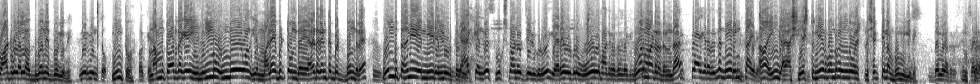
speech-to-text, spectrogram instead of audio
ತೋಟಗಳೆಲ್ಲ ಅದ್ಬನ್ ಎದ್ದೋಗಿವೆ. ನೀರ್ ನಿಂತು? ನಿಂತು. ನಮ್ಮ ತೋಟದಾಗೆ ಇಲ್ಲೂ ಒಂದೇ ಒಂದ್ ಮಳೆ ಬಿಟ್ಟು ಒಂದ್ ಎರಡು ಗಂಟೆ ಬಿಟ್ಟು ಬಂದ್ರೆ ಒಂದು ತಹನಿ ನೀರ್ ಎಲ್ಲೂ ಇರ್ತದೆ ಯಾಕೆಂದ್ರೆ ಸೂಕ್ಷ್ಮಾಣು ಜೀವಿಗಳು ಎರೆಹುಳುಗಳು ಓಲ್ ಮಾಡಿರೋದ್ರಿಂದ ಓಲ್ ಮಾಡಿರೋದ್ರಿಂದ ತಿಪ್ಪೆ ಆಗಿರೋದ್ರಿಂದ ನೀರ್ ಇಂಗ್ತಾ ಇದೆ. ಹಿಂಗ ಅಷ್ಟ್ ಎಷ್ಟು ನೀರ್ ಬಂದ್ರು ಹಿಂಗ ಅಷ್ಟು ಶಕ್ತಿ ನಮ್ಮ ಭೂಮಿಗಿದೆ. ಧನ್ಯವಾದಗಳು ನಮಸ್ಕಾರ.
